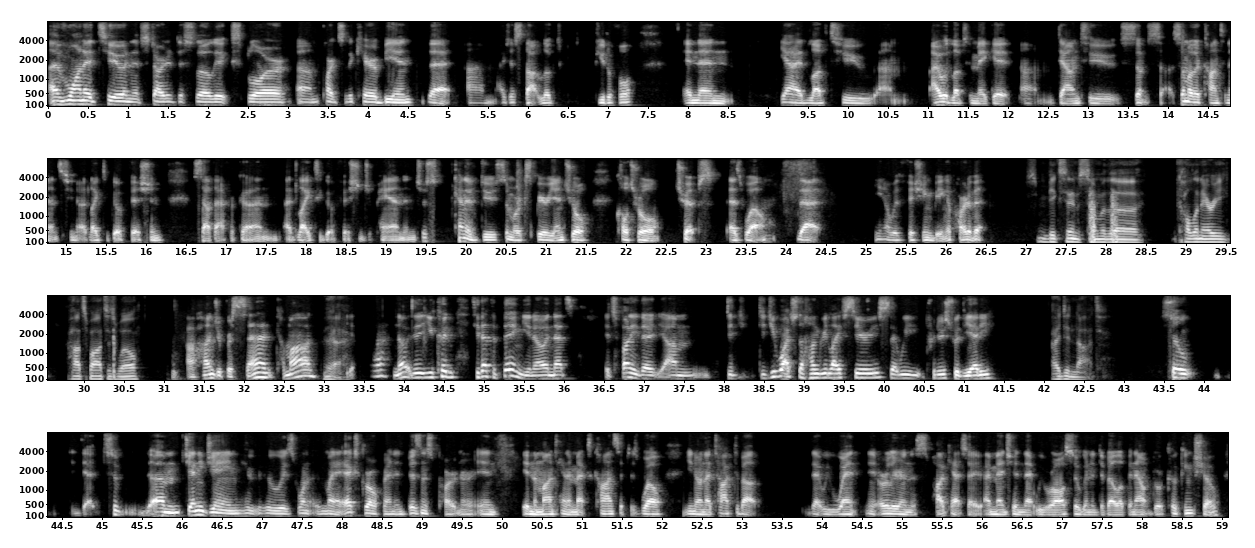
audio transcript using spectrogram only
I've wanted to and have started to slowly explore um, parts of the Caribbean that um, I just thought looked beautiful. And then, yeah, I'd love to. Um, I would love to make it um, down to some some other continents. You know, I'd like to go fish in South Africa, and I'd like to go fish in Japan, and just kind of do some more experiential cultural trips as well. That you know, with fishing being a part of it. Mix in some of the culinary hotspots as well? A hundred percent. Come on. Yeah. yeah. No, you couldn't see that's the thing, you know, and that's it's funny that um did did you watch the Hungry Life series that we produced with Yeti? I did not. So so um, Jenny Jane, who who is one of my ex girlfriend and business partner in in the Montana Mex concept as well, you know, and I talked about that we went earlier in this podcast. I, I mentioned that we were also going to develop an outdoor cooking show,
